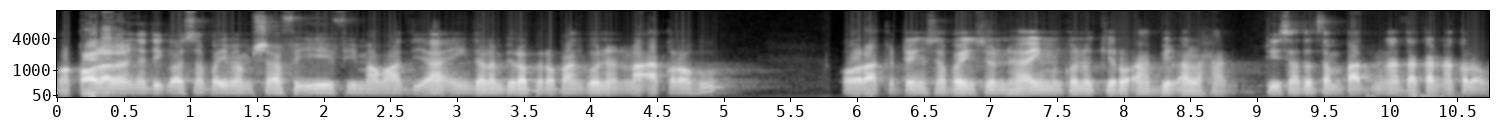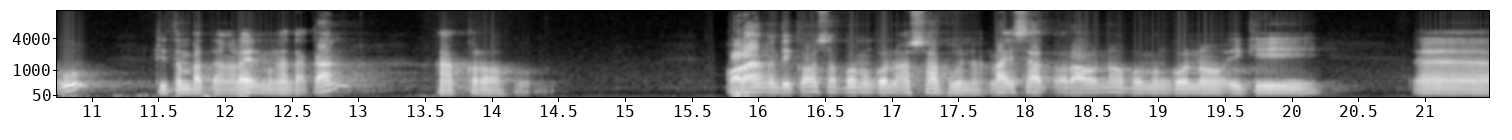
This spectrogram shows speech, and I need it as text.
Wa qala lan ngendika sapa Imam Syafi'i fi mawadi'a ing dalam pira-pira panggonan la aqra'u ora gedeng sapa ingsun ha ing mengkono qiraah bil alhan. Di satu tempat mengatakan akrahu, di tempat yang lain mengatakan akrahu. Orang ngendika sapa mengkono ashabuna, laisat ora ono apa mengkono iki eh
